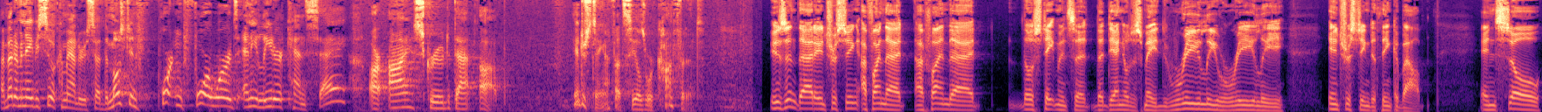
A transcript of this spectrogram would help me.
I met him in a Navy SEAL commander who said, The most important four words any leader can say are, I screwed that up. Interesting. I thought SEALs were confident. Isn't that interesting? I find that I find that those statements that, that Daniel just made really, really interesting to think about. And so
